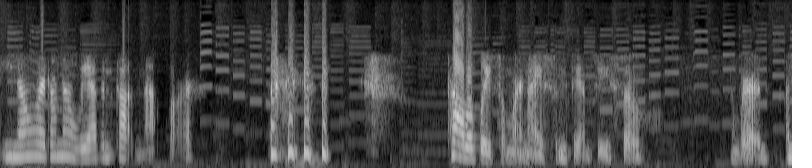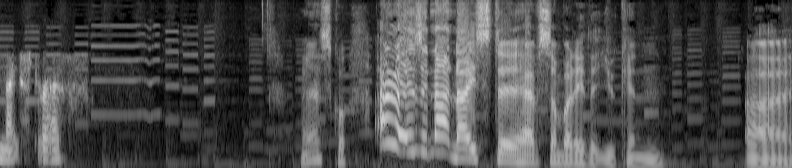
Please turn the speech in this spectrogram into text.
you know, I don't know. We haven't gotten that far. Probably somewhere nice and fancy. So, wear a nice dress. That's cool. I don't know. Is it not nice to have somebody that you can uh,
